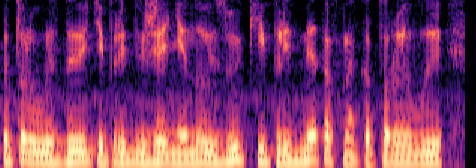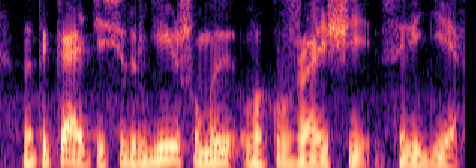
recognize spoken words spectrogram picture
которые вы издаете при движении, но и звуки предметов, на которые вы натыкаетесь, и другие шумы в окружающей среде.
